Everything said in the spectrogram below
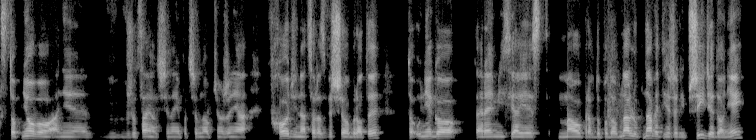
stopniowo, a nie wrzucając się na niepotrzebne obciążenia, wchodzi na coraz wyższe obroty, to u niego ta remisja jest mało prawdopodobna lub nawet jeżeli przyjdzie do niej,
